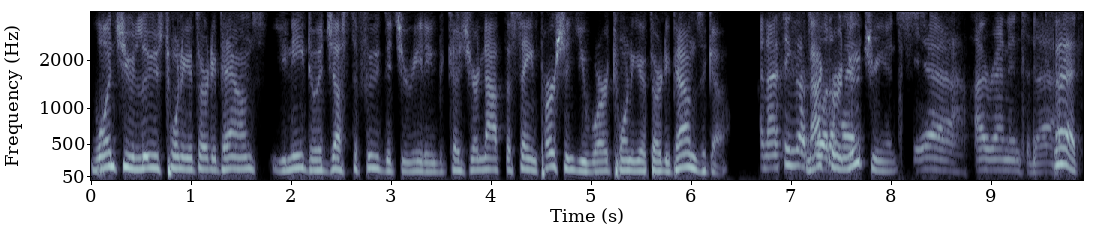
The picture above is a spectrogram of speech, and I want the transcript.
once you lose 20 or 30 pounds, you need to adjust the food that you're eating because you're not the same person you were 20 or 30 pounds ago. And I think that's what I, Macronutrients. yeah, I ran into that. Go ahead.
